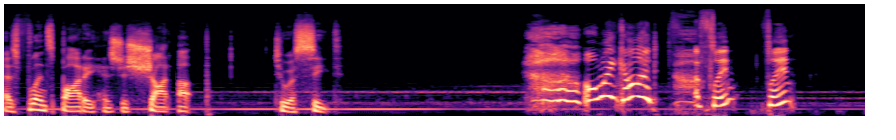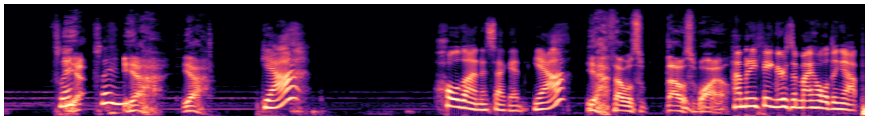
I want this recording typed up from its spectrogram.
as Flint's body has just shot up to a seat. oh my god, uh, Flint, Flint, Flint, Yeah, Flint. yeah, yeah, Yeah? Hold on a second. Yeah? yeah. That was that was wild. How many fingers am I holding up?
